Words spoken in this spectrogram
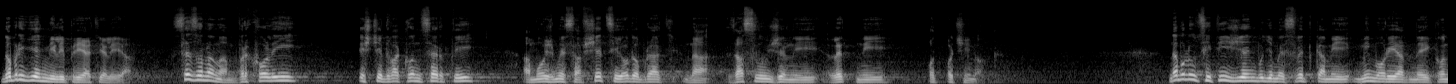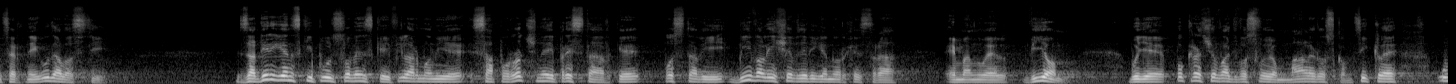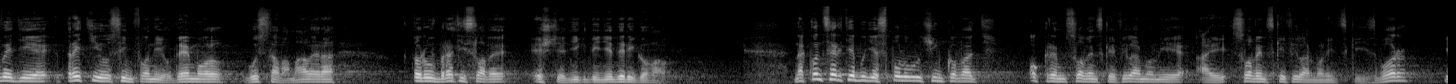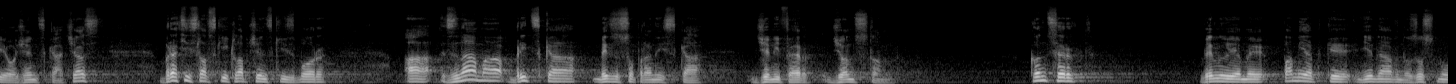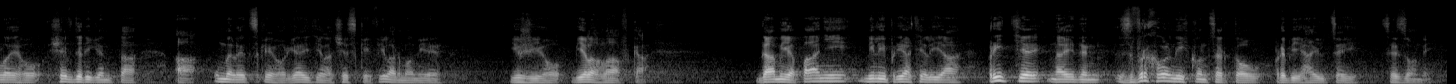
Dobrý deň, milí priatelia. Sezóna nám vrcholí, ešte dva koncerty a môžeme sa všetci odobrať na zaslúžený letný odpočinok. Na budúci týždeň budeme svedkami mimoriadnej koncertnej udalosti. Za dirigentský púl Slovenskej filharmonie sa po ročnej prestávke postaví bývalý šéf-dirigent orchestra Emanuel Vion. Bude pokračovať vo svojom málerovskom cykle, uvedie tretiu symfóniu Démol Gustava Malera, ktorú v Bratislave ešte nikdy nedirigoval. Na koncerte bude spoluúčinkovať okrem Slovenskej filharmonie aj Slovenský filharmonický zbor, jeho ženská časť, Bratislavský chlapčenský zbor a známa britská mezzosopranistka Jennifer Johnston. Koncert venujeme pamiatke nedávno zosnulého šéf-dirigenta a umeleckého riaditeľa Českej filharmonie Jiřího Bielahlávka. Dámy a páni, milí priatelia, príďte na jeden z vrcholných koncertov prebiehajúcej sezóny.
